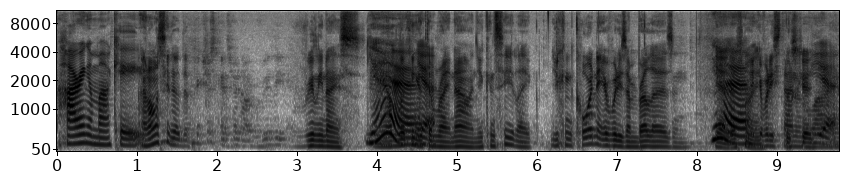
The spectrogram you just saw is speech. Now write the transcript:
hiring a marquee. And honestly, the, the pictures can turn out really, really nice. I Yeah. mean, I'm looking at Yeah. them right now, and you can see like you can coordinate everybody's umbrellas and Yeah, Yeah, definitely. make everybody Looks stand in line. Yeah.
